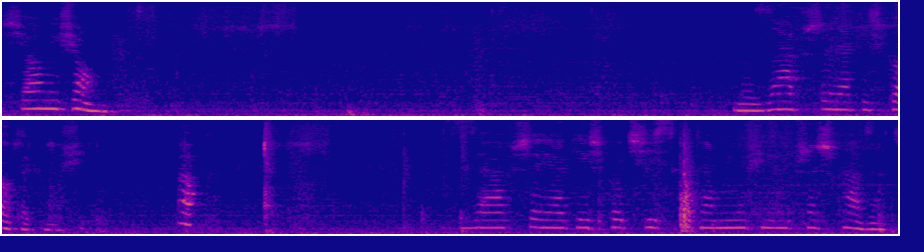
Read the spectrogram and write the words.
Siomi, siomi. No zawsze jakiś kotek musi. Hop. Zawsze jakieś kocisko tam musi mi przeszkadzać.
